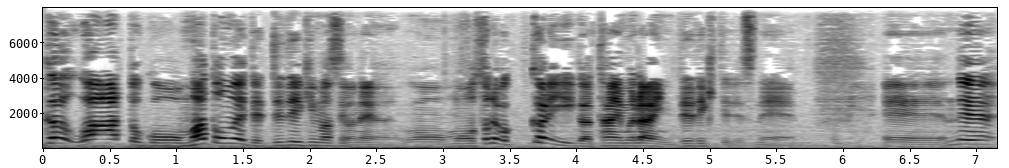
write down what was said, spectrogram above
がわーっとこうまとめて出てきますよね。もうそればっかりがタイムラインに出てきてですね、えー、で、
